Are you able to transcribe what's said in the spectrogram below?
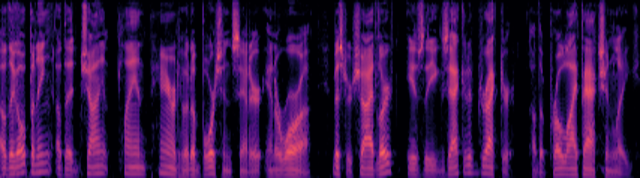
of the opening of the giant Planned Parenthood Abortion Center in Aurora. Mr. Scheidler is the executive director of the Pro Life Action League.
